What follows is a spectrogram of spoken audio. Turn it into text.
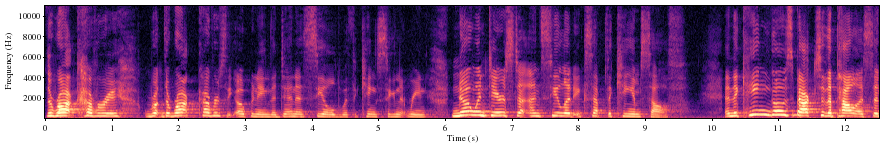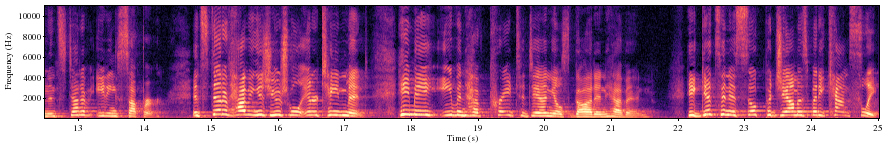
The rock, the rock covers the opening. The den is sealed with the king's signet ring. No one dares to unseal it except the king himself. And the king goes back to the palace, and instead of eating supper, instead of having his usual entertainment, he may even have prayed to Daniel's God in heaven. He gets in his silk pajamas, but he can't sleep.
